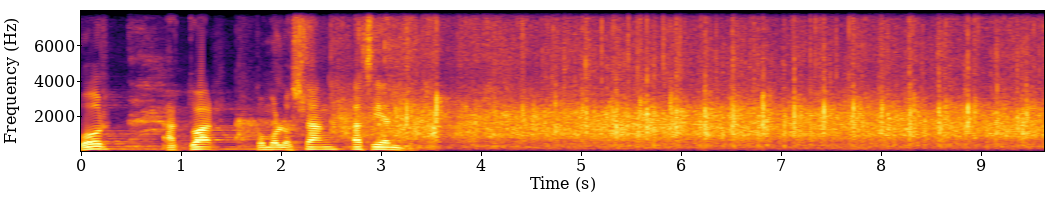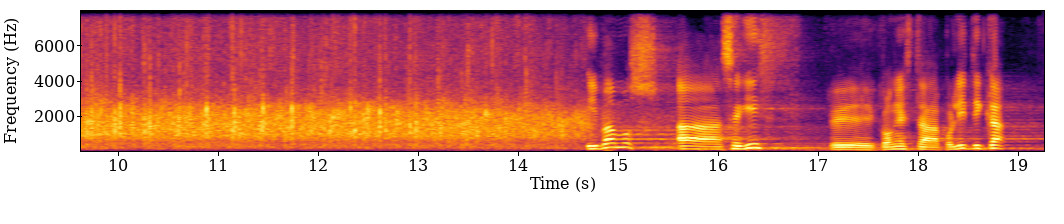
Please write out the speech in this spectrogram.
por actuar como lo están haciendo. Y vamos a seguir eh, con esta política.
